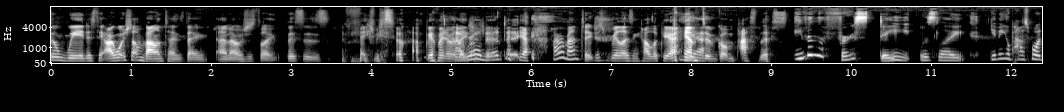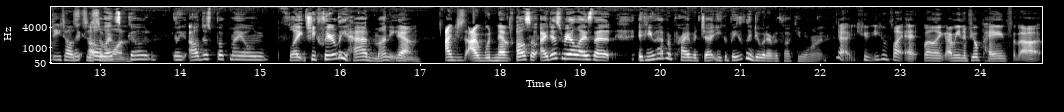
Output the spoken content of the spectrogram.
the weirdest thing. I watched it on Valentine's Day and I was just like, this is made me so happy I'm in a How relationship. romantic. Yeah. How romantic. Just realizing how lucky I am Yeah. to have gotten past this. Even the first date was like, Giving your passport details like to oh, someone. let's go. Like, I'll just book my own flight. She clearly had money. Yeah. I just I would never. Also, I just realized that if you have a private jet, you could basically do whatever the fuck you want. Yeah, you can you can fly. It. Well, like I mean, if you're paying for that,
